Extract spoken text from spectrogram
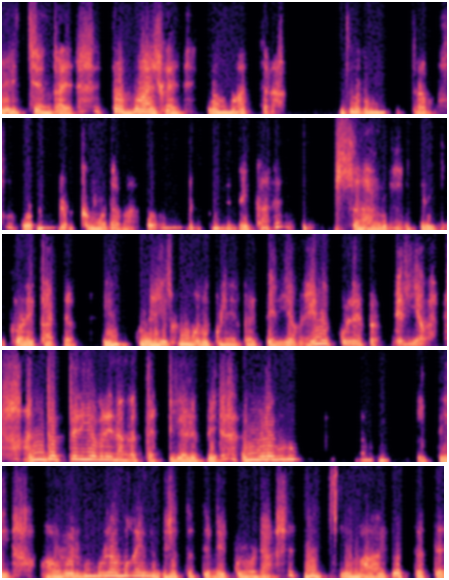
வெளிச்சங்கள் சவால்கள் மாத்திரம் மாத்திரம் ஒன்றுக்கும் உதவ ஒன்றுக்கும் நினைக்காத உலகத்தில் இருக்கிறவனை காட்டு. எனக்குள்ளே உங்களுக்குள்ளே இருக்கிற பெரியவர் எனக்குள்ளே இருக்கிற பெரியவர். அந்த பெரியவரை நாங்க தட்டி எழுப்பி எங்களை உருவாக்கி அவர் மூலமாய் யுத்தத்தை மேற்கொண்டா நிச்சயமாக யுத்தத்தை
